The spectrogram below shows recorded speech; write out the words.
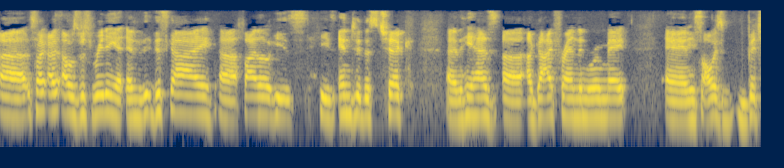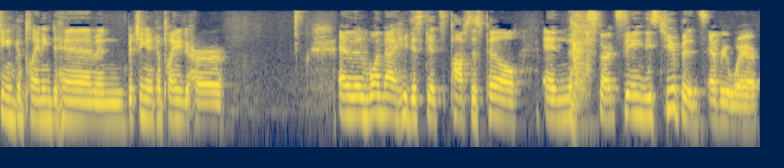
uh, so I, I, was just reading it, and this guy uh, Philo, he's he's into this chick, and he has uh, a guy friend and roommate, and he's always bitching and complaining to him, and bitching and complaining to her. And then one night he just gets pops this pill and starts seeing these cupids everywhere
